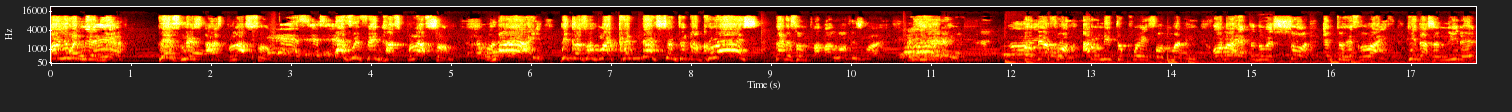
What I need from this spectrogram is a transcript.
Are you with me here? Business has blossomed. Yes, yes. Everything has blossomed. Why? Because of my connection to the grace that is on Papa Love's life. So therefore, I don't need to pray for money. All I have to do is sow into his life. He doesn't need it.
